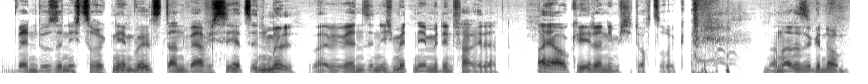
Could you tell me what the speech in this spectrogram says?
wenn du sie nicht zurücknehmen willst, dann werfe ich sie jetzt in den Müll, weil wir werden sie nicht mitnehmen mit den Fahrrädern. Ah ja, okay, dann nehme ich die doch zurück. dann hat er sie genommen.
